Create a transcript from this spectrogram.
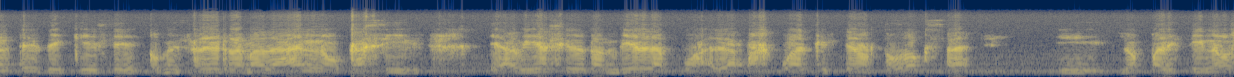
antes de que se comenzara el Ramadán, o casi eh, había sido también la, la Pascua cristiana ortodoxa, y los palestinos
